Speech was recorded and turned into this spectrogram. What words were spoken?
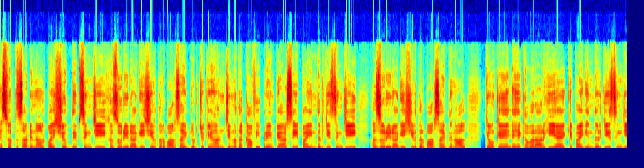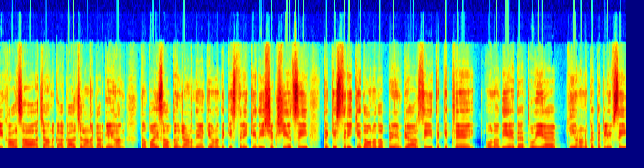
ਇਸ ਵਕਤ ਸਾਡੇ ਨਾਲ ਭਾਈ ਸ਼ਿਵਦੀਪ ਸਿੰਘ ਜੀ, ਹਜ਼ੂਰੀ ਰਾਗੀ ਸ਼ੀਰ ਦਰਬਾਰ ਸਾਹਿਬ ਜੁੜ ਚੁੱਕੇ ਹਨ, ਜਿਨ੍ਹਾਂ ਦਾ ਕਾਫੀ ਪ੍ਰੇਮ ਪਿਆਰ ਸੀ। ਭਾਈ ਇੰਦਰਜੀਤ ਸਿੰਘ ਜੀ, ਹਜ਼ੂਰੀ ਰਾਗੀ ਸ਼ੀਰ ਦਰਬਾਰ ਸਾਹਿਬ ਦੇ ਨਾਲ, ਕਿਉਂਕਿ ਇਹ ਖਬਰ ਆ ਰਹੀ ਹੈ ਕਿ ਭਾਈ ਇੰਦਰਜੀਤ ਸਿੰਘ ਜੀ ਖਾਲਸਾ ਅਚਾਨਕ ਅਕਾਲ ਚਲਾਣਾ ਕਰ ਗਏ ਹਨ। ਤਾਂ ਭਾਈ ਸਾਹਿਬ ਤੋਂ ਜਾਣਦੇ ਹਾਂ ਕਿ ਉਹਨਾਂ ਦੀ ਕਿਸ ਤਰੀਕੇ ਦੀ ਸ਼ਖਸੀਅਤ ਸੀ ਤੇ ਕਿਸ ਤਰੀਕੇ ਦਾ ਉਹਨਾਂ ਦਾ ਪ੍ਰੇਮ ਪਿਆਰ ਸੀ ਤੇ ਕਿੱਥੇ ਉਹਨਾਂ ਦੀ ਇਹ ਡੈਥ ਹੋਈ ਹੈ? ਕੀ ਉਹਨਾਂ ਨੂੰ ਕੋਈ ਤਕਲੀਫ ਸੀ?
